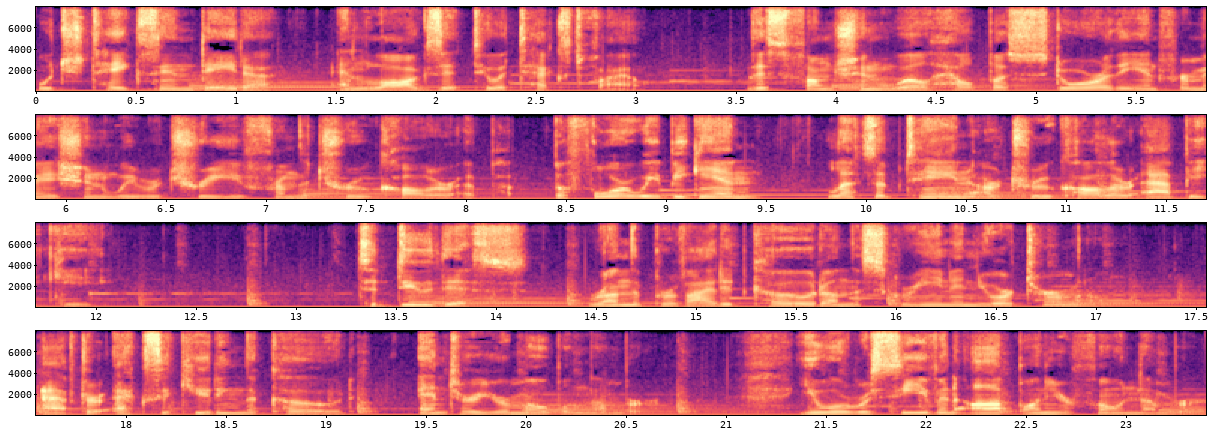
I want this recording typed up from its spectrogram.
which takes in data and logs it to a text file. This function will help us store the information we retrieve from the TrueCaller app. Before we begin, let's obtain our TrueCaller API key. To do this, run the provided code on the screen in your terminal. After executing the code, enter your mobile number. You will receive an OTP on your phone number.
